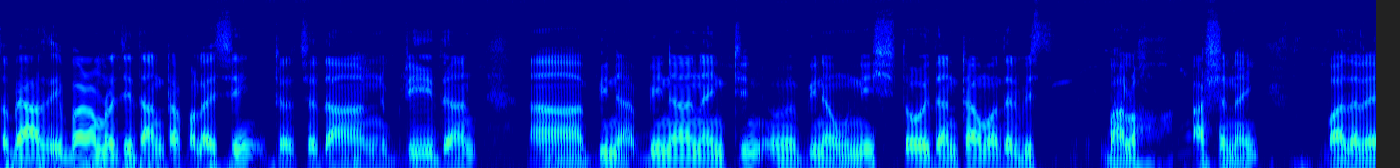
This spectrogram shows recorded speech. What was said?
তবে এবার আমরা যে ধানটা ফলাইছি, এটা হচ্ছে ধান, ব্রি ধান বিনা বিনা নাইনটিন বিনা উনিশ। তো ওই ধানটা আমাদের বেশ ভালো আসে নাই। বাজারে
